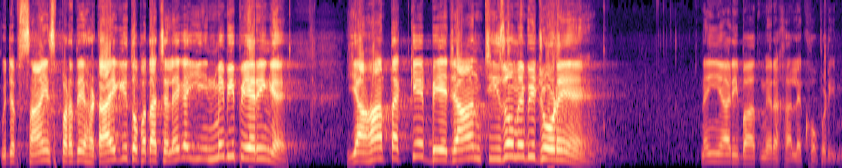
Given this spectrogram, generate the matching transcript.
जब साइंस पर्दे हटाएगी तो पता चलेगा, ये इनमें भी पेयरिंग है। यहाँ तक के बेजान चीज़ों में भी जोड़े हैं। नहीं यारी बात मेरा ख्याल है खोपड़ी में।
